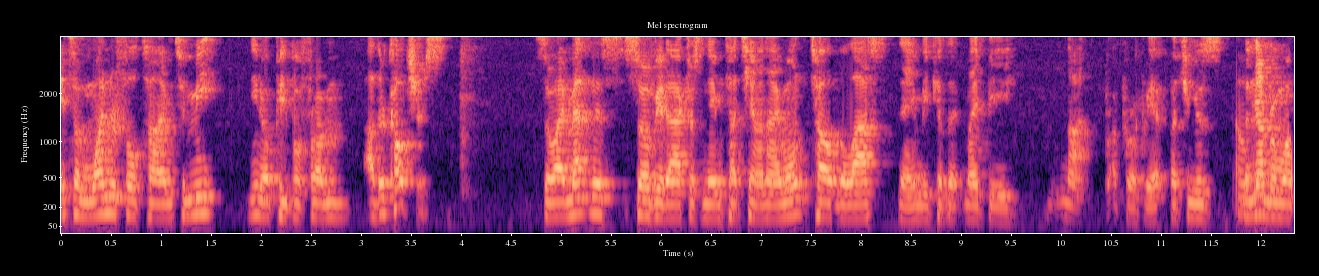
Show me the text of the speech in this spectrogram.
it's a wonderful time to meet, you know, people from other cultures. So I met this Soviet actress named Tatiana. I won't tell the last name because it might be not appropriate, but she was okay. the number one,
